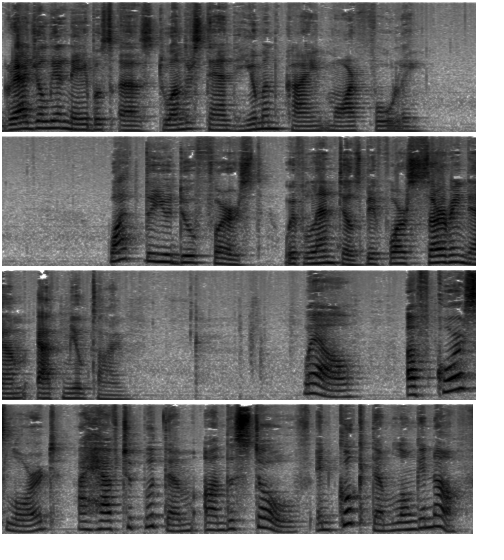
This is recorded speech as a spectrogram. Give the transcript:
gradually enables us to understand humankind more fully. What do you do first with lentils before serving them at mealtime? Well, of course, Lord, I have to put them on the stove and cook them long enough.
